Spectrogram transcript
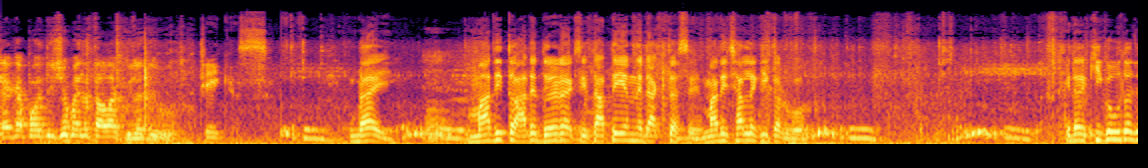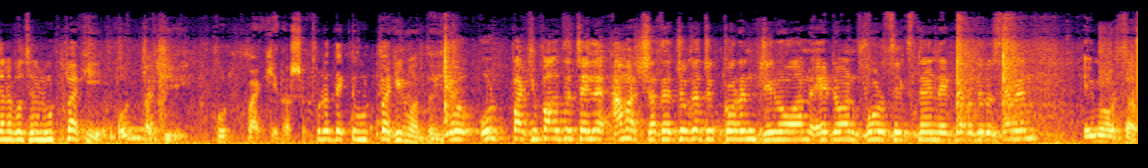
টাকা পঁয়ত্রিশশো পাইলে তালা খুলে দিব। ঠিক আছে। ভাই মাদি তো হাতে ধরে রাখছি তাতেই এমনি ডাকতেছে। মাদি ছাড়লে কি করব? এটা কি কবুতর যেন বলছিলেন উট পাখি? উট পাখি। উট পাখি দর্শক পুরো দেখতে উট পাখির মতোই। উট পাখি পালতে চাইলে আমার সাথে যোগাযোগ করেন zero one eight one four six nine eight double zero seven. এই হোয়াটসঅ্যাপ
